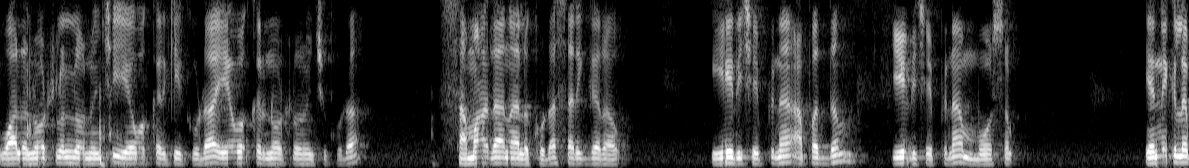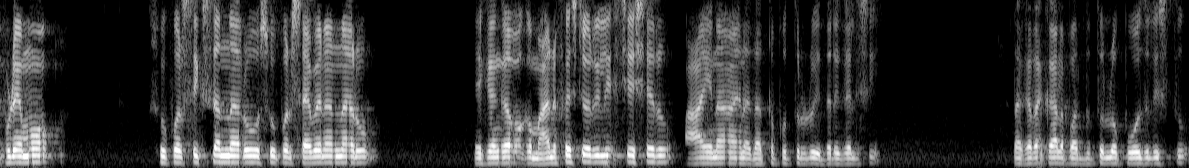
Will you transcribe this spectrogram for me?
వాళ్ళ నోట్లలో నుంచి ఏ ఒక్కరికి కూడా ఏ ఒక్కరి నోట్ల నుంచి కూడా సమాధానాలు కూడా సరిగ్గా రావు. ఏది చెప్పినా అబద్ధం ఏది చెప్పినా మోసం. ఎన్నికలప్పుడేమో సూపర్ సిక్స్ అన్నారు సూపర్ సెవెన్ అన్నారు. ఏకంగా ఒక మేనిఫెస్టో రిలీజ్ చేశారు. ఆయన ఆయన దత్తపుత్రుడు ఇద్దరు కలిసి. రకరకాల పద్ధతుల్లో పోజులు ఇస్తూ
